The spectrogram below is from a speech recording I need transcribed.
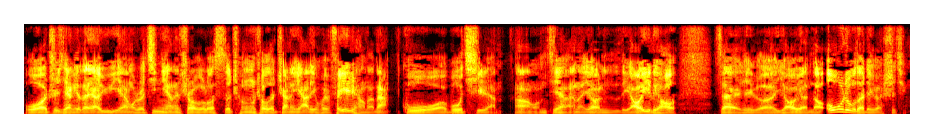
我之前给大家预言，我说今年的时候，俄罗斯承受的战略压力会非常的大。果不其然啊，我们接下来呢要聊一聊，在这个遥远的欧洲的这个事情。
